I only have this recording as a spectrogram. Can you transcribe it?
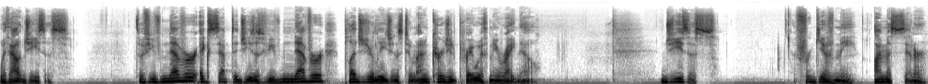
without Jesus. So if you've never accepted Jesus, if you've never pledged your allegiance to him, I encourage you to pray with me right now. Jesus, forgive me. I'm a sinner.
